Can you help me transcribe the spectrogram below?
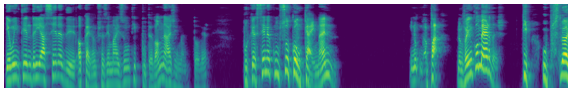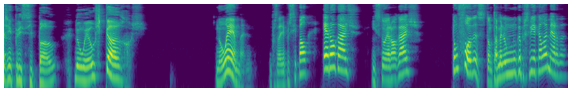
eu entenderia a cena de, ok, vamos fazer mais um, tipo, puta de homenagem, mano, estou a ver? Porque a cena começou com quem, mano? E não, pá, não venham com merdas. Tipo, o personagem principal não é os carros. Não é, mano. O personagem principal era o gajo. E se não era o gajo, então foda-se. Então também não, nunca percebi aquela merda.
